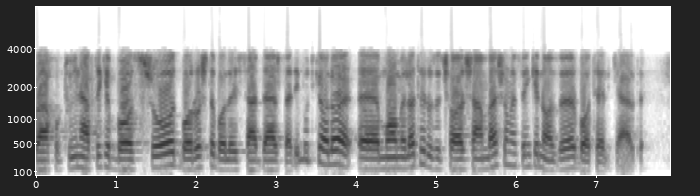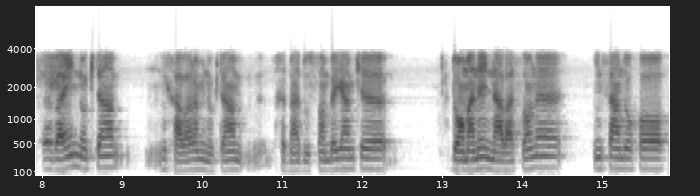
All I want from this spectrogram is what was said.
و خب تو این هفته که باز شد با رشد بالای 100 درصدی بود که حالا معاملات روز چهارشنبه شو مثل اینکه ناظر باطل کرده و این نکته هم این خبرم این نکته هم خدمت دوستان بگم که دامنه نوسان این صندوق ها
